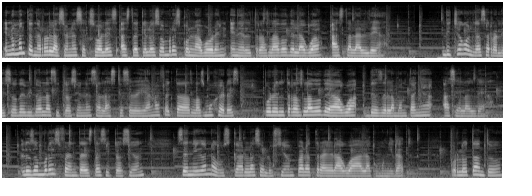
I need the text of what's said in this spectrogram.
en no mantener relaciones sexuales hasta que los hombres colaboren en el traslado del agua hasta la aldea. Dicha huelga se realizó debido a las situaciones a las que se veían afectadas las mujeres por el traslado de agua desde la montaña hacia la aldea. Los hombres frente a esta situación se niegan a buscar la solución para traer agua a la comunidad. Por lo tanto,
